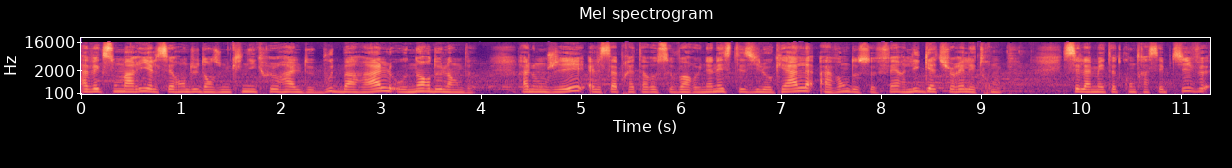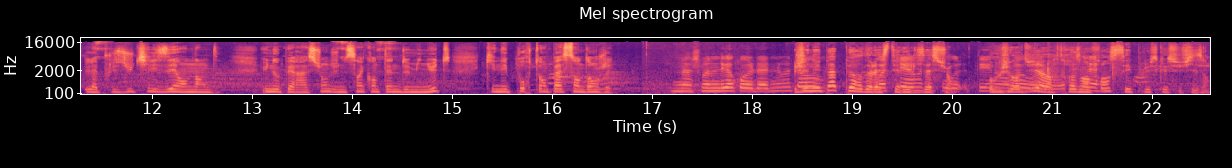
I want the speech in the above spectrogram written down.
Avec son mari, elle s'est rendue dans une clinique rurale de Boudbaral, au nord de l'Inde. Allongée, elle s'apprête à recevoir une anesthésie locale avant de se faire ligaturer les trompes. C'est la méthode contraceptive la plus utilisée en Inde. Une opération d'une cinquantaine de minutes qui n'est pourtant pas sans danger. Je n'ai pas peur de la stérilisation. Aujourd'hui, avoir trois enfants, c'est plus que suffisant.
